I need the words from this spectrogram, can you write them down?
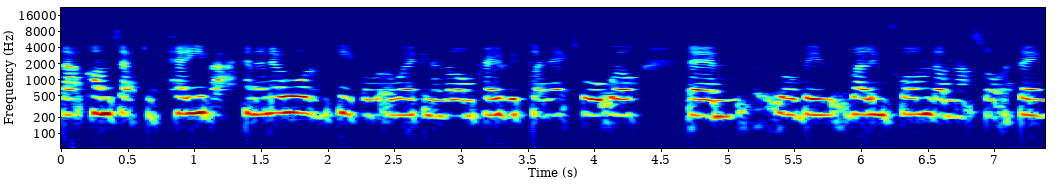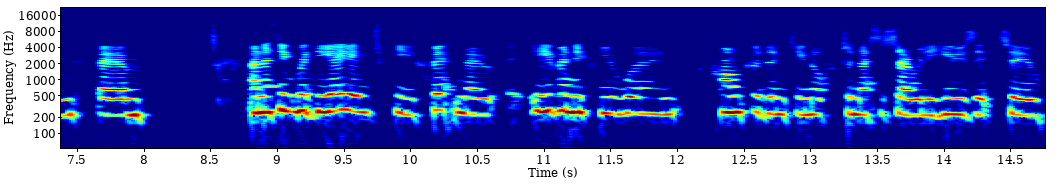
that concept of payback. And I know all of the people that are working in the long COVID clinics will will um, will be well informed on that sort of thing. Um, and I think with the AHP fit note even if you weren't confident enough to necessarily use it to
